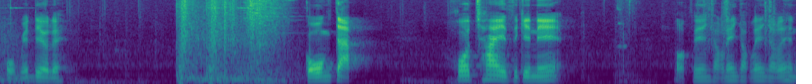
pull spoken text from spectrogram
โหเม็ดเดียวเลย โกงจัด โคตรใช่สกินนี้หลอกเล่นหยอกเล่นหยอกเล่นหยอกเล่น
